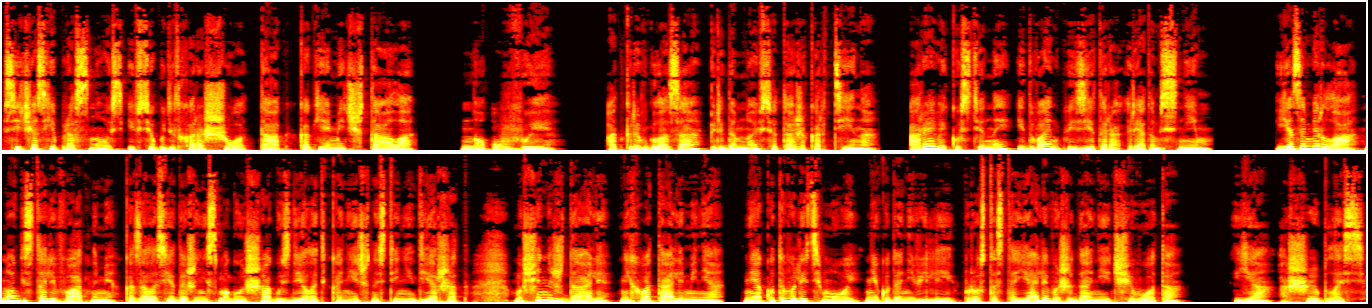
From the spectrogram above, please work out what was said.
Сейчас я проснусь, и все будет хорошо, так, как я мечтала. Но, увы. Открыв глаза, передо мной все та же картина. А Ревик у стены и два инквизитора рядом с ним. Я замерла, ноги стали ватными, казалось, я даже не смогу и шагу сделать, конечности не держат. Мужчины ждали, не хватали меня, не окутывали тьмой, никуда не вели, просто стояли в ожидании чего-то. Я ошиблась.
